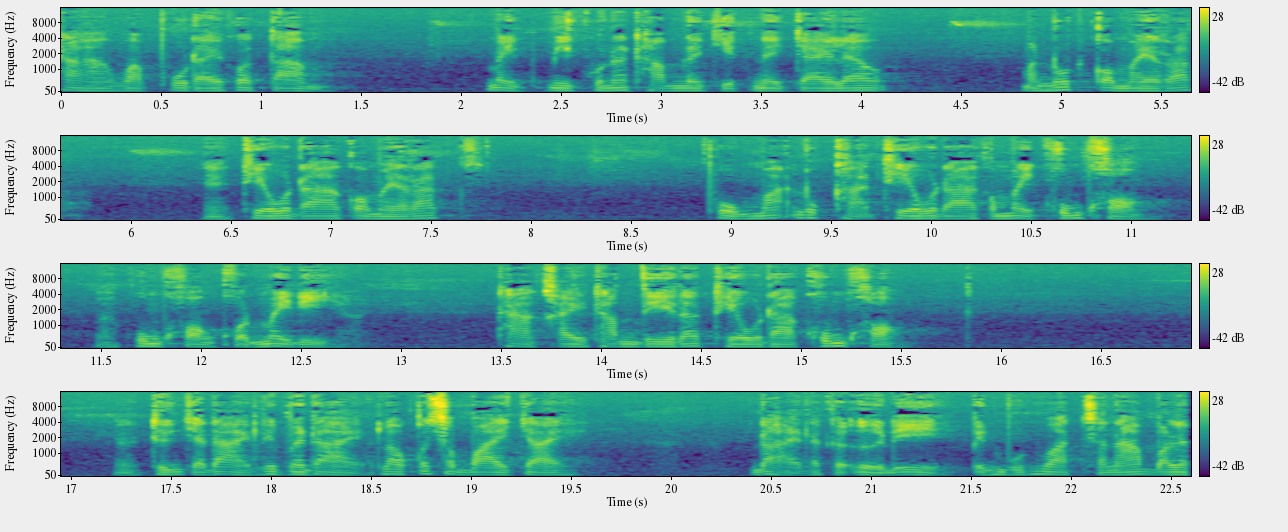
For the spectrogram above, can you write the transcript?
ถ้าว่าผู้ใดก็ตาม ไม่มีคุณธรรมในจิตในใจแล้ว มนุษย์ก็ไม่รัก เทวดาก็ไม่รัก ภูมิลุกขะเทวดาก็ไม่คุ้มครอง คุ้มครองคนไม่ดี ถ้าใครทำดีแล้วเทวดาคุ้มครอง ถึงจะได้หรือไม่ได้ เราก็สบายใจได้แล้วก็เออดี เป็นบุญวัสนาบาร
